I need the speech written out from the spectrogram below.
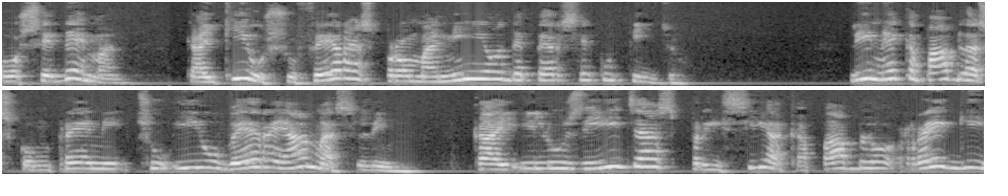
posedeman, kaj kiu suferas pro manio de persecutiĝo. Li ne capablas compreni ciu iu vere amas lin, kaj illusiigas pri sia kapablo regi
